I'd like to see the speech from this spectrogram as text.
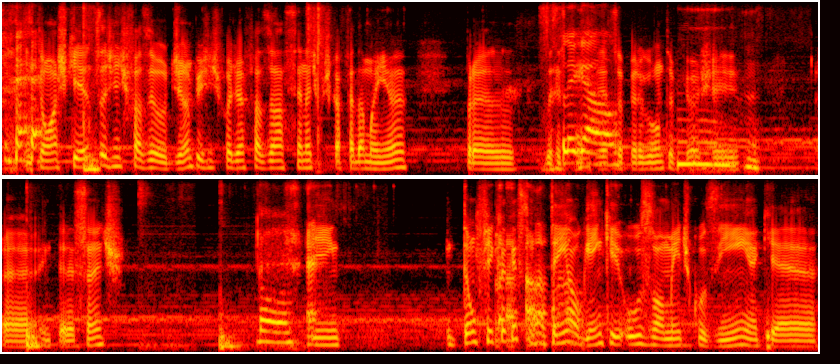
Então acho que antes da gente fazer o jump, a gente podia fazer uma cena tipo de café da manhã pra responder Legal. essa pergunta, porque eu achei hum. é, interessante. Boa. E, então fica a questão: tem alguém que usualmente cozinha, que é,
